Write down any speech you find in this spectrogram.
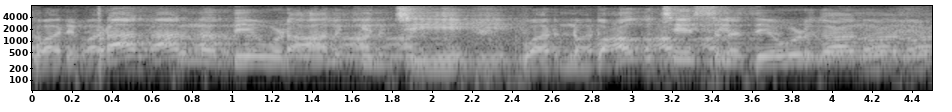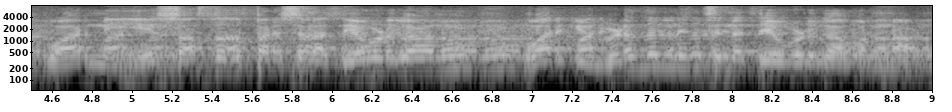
వారి ప్రార్థన దేవుడు ఆలకించి వారిని బాగు చేసిన దేవుడుగాను వారిని స్వస్థత పరిచిన దేవుడుగాను వారికి విడుదలనిచ్చిన దేవుడుగా ఉన్నాడు.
